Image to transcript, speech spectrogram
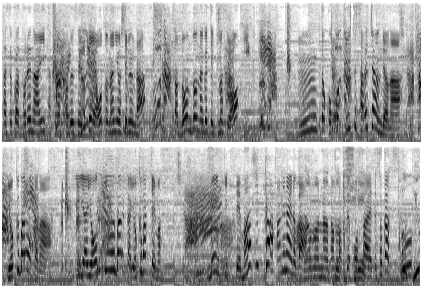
最速は取れない桜かぶせておっと何をしてるんだ？さあどんどん殴っていきますよ。うーんとここは救出されちゃうんだよな。欲張ろうかな。いや欲張るか欲張っちゃいます面切ってマジか跳ねないのか。単発で抑えてそこはとゆっ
